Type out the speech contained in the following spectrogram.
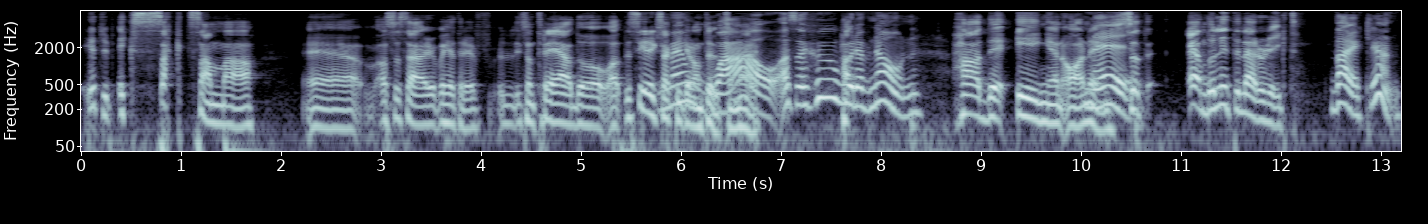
är typ exakt samma Eh, alltså så här, vad heter det, liksom träd och, och. Det ser exakt Men likadant ut wow, som här. alltså who would have known? Hade ingen aning. Nej. Så att, ändå lite lärorikt. Verkligen.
